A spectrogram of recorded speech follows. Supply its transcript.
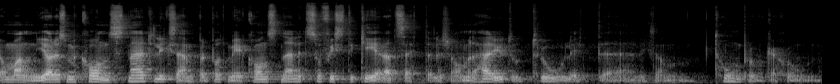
Om man gör det som en konstnär till exempel. På ett mer konstnärligt sofistikerat sätt eller så. Men det här är ju ett otroligt eh, liksom, tom provokation.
